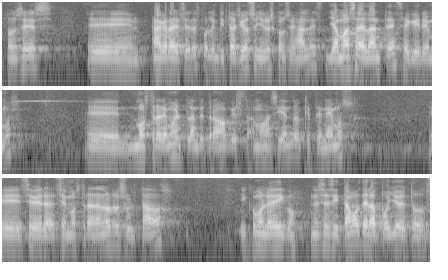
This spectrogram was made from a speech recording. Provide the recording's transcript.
Entonces, eh, agradecerles por la invitación, señores concejales. Ya más adelante seguiremos, eh, mostraremos el plan de trabajo que estamos haciendo, que tenemos. Eh, se, mostrarán los resultados. Y como le digo, necesitamos del apoyo de todos.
